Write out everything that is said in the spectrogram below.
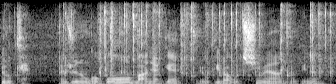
이렇게 해주는 거고 만약에 여기라고 치면 여기는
